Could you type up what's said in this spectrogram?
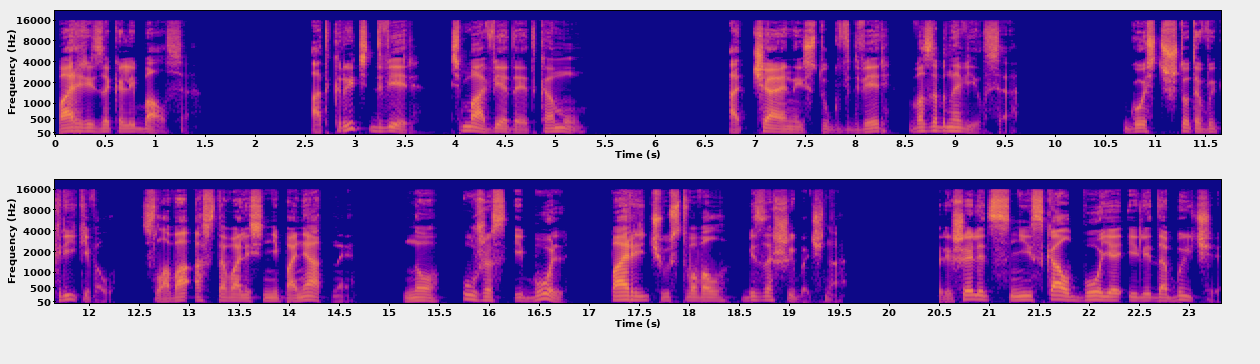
Парри заколебался. Открыть дверь тьма ведает кому. Отчаянный стук в дверь возобновился. Гость что-то выкрикивал, слова оставались непонятны, но ужас и боль Парри чувствовал безошибочно. Пришелец не искал боя или добычи.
